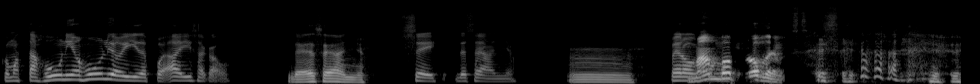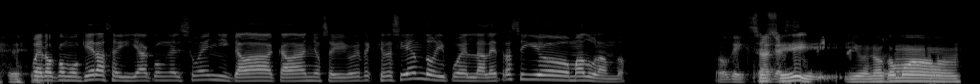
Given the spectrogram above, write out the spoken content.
Como hasta junio, julio y después ahí se acabó. de ese año. Sí, de ese año. Mm, Pero Mambo que- Problems. pero como quiera, seguía con el sueño y cada, cada año siguió cre- creciendo y pues la letra siguió madurando. ok, Sí, sí, y uno como,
